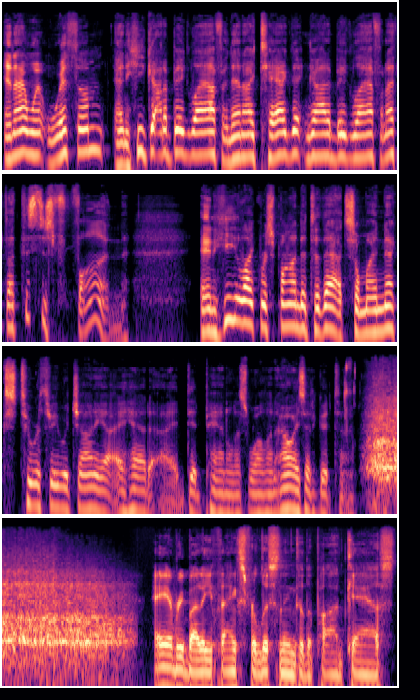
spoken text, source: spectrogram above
and I went with him and he got a big laugh and then I tagged it and got a big laugh and I thought this is fun and he like responded to that. So my next two or three with Johnny, I had I did panel as well, and I always had a good time. Hey everybody, thanks for listening to the podcast.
